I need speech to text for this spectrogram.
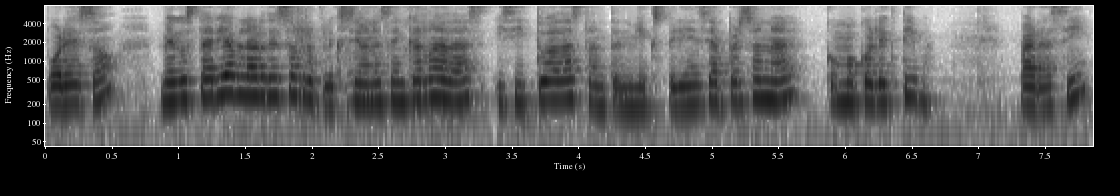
por eso, me gustaría hablar de esas reflexiones encarnadas y situadas tanto en mi experiencia personal como colectiva, para así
